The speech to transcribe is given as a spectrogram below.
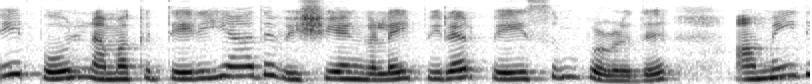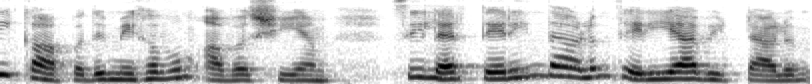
அதேபோல் நமக்கு தெரியாத விஷயங்களை பிறர் பேசும் பொழுது அமைதி காப்பது மிகவும் அவசியம். சிலர் தெரிந்தாலும் தெரியாவிட்டாலும்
